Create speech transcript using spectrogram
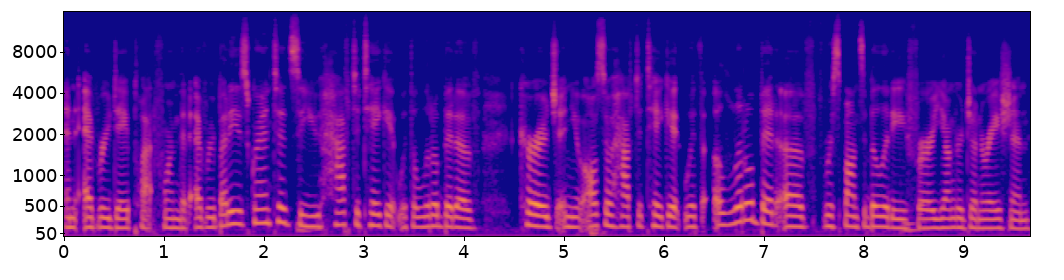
an everyday platform that everybody is granted. So you have to take it with a little bit of courage, and you also have to take it with a little bit of responsibility for a younger generation.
